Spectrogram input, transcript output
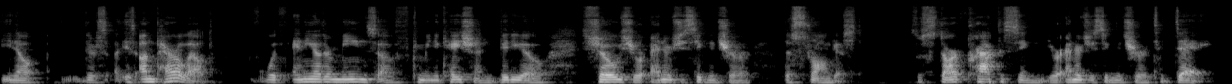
you know, there's is unparalleled with any other means of communication. Video shows your energy signature the strongest. So start practicing your energy signature today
